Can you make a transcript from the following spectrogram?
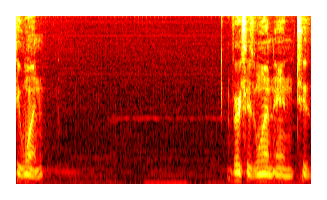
91, verses 1 and 2.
